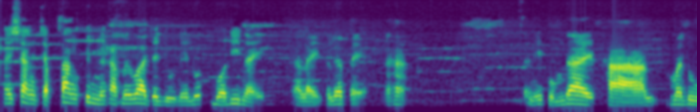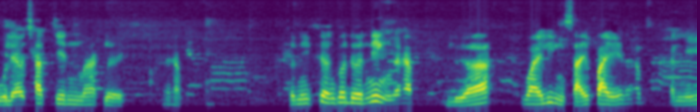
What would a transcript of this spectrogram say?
ให้ช่างจับตั้งขึ้นนะครับ ไม่ว่าจะอยู่ในรถบอดี้ไหนอะไรก็แล้วแต่นะฮะ อันนี้ผมได้พามาดูแล้วชัดเจนมากเลยนะครับ ตัวนี้เครื่องก็เดินนิ่งนะครับ เหลือไวริ่งสายไฟนะครับอันนี้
